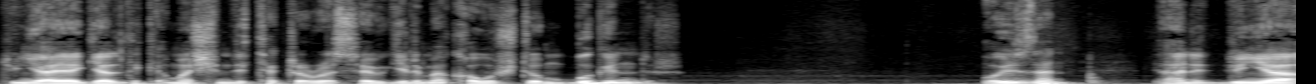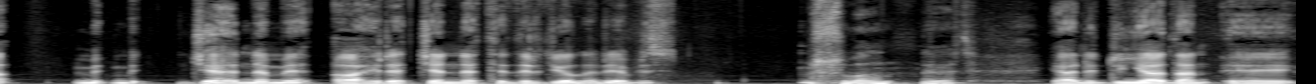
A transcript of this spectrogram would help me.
dünyaya geldik ama şimdi tekrar o sevgilime kavuştuğum bugündür. O yüzden yani dünya cehennemi ahiret cennetidir diyorlar ya biz. Müslümanın evet. Yani dünyadan e,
